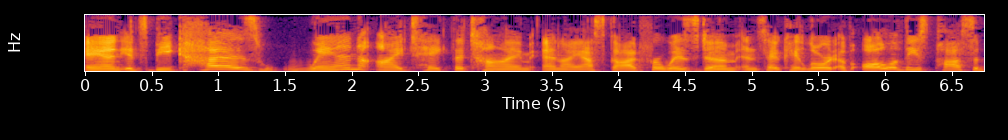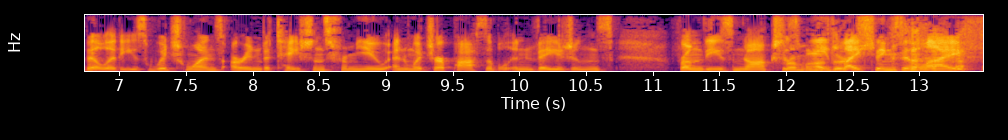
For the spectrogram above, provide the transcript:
And it's because when I take the time and I ask God for wisdom and say, okay, Lord, of all of these possibilities, which ones are invitations from you and which are possible invasions from these noxious weed like things in life,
